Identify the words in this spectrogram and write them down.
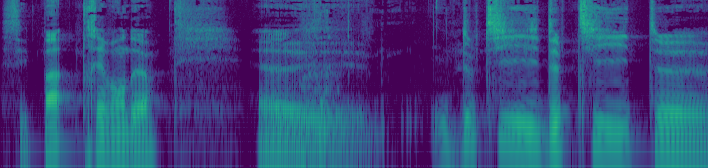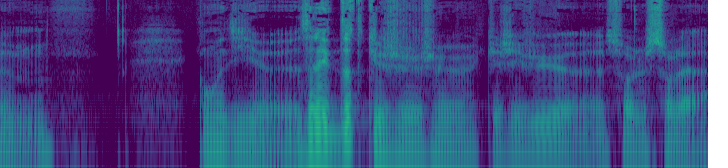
c'est pas très vendeur. Euh, deux petits deux petites euh, comment on dit euh, anecdotes que je, je que j'ai vues euh, sur le sur la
